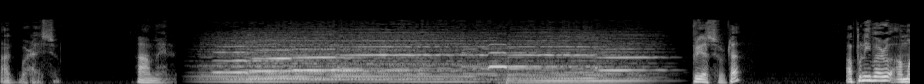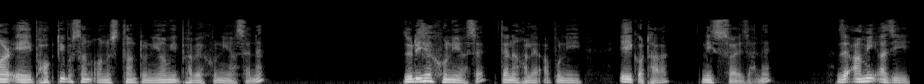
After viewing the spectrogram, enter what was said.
আগবঢ়াইছো। আমেন। প্ৰিয় শ্ৰোতা আপুনি বাৰু আমাৰ এই ভক্তিবচন অনুষ্ঠানটো নিয়মিতভাৱে শুনি আছেনে? যদিহে শুনি আছে তেনেহলে আপুনি এই কথা নিশ্চয় জানে। যে আমি আজি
